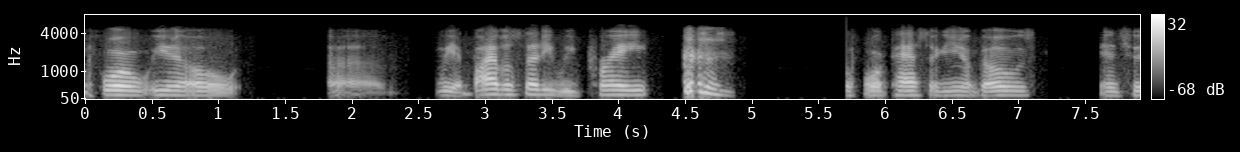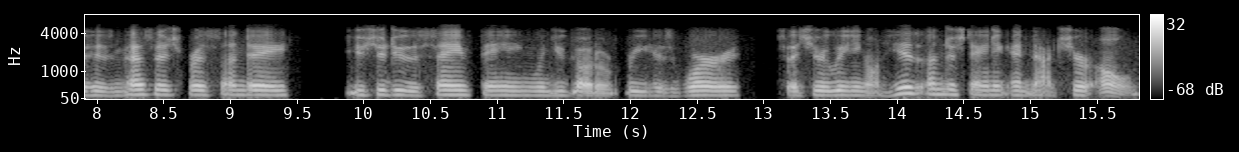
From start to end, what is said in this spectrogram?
before, you know, uh, we have Bible study, we pray before Pastor, you know, goes into his message for Sunday. You should do the same thing when you go to read His Word, so that you're leaning on His understanding and not your own.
